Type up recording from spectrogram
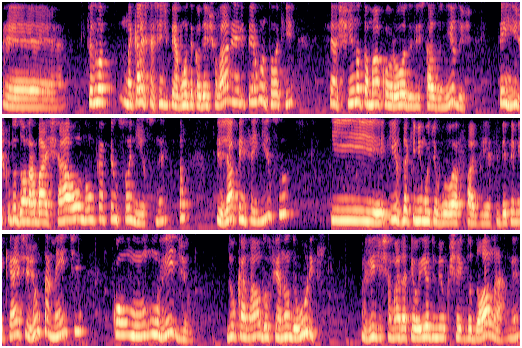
é, fez uma naquelas caixinhas de pergunta que eu deixo lá, né? Ele perguntou aqui se a China tomar a coroa dos Estados Unidos tem risco do dólar baixar ou nunca pensou nisso, né? Então já pensei nisso e isso daqui me motivou a fazer esse BPMcast juntamente com um, um vídeo do canal do Fernando Uric, um vídeo chamado A Teoria do Milkshake do Dólar, né?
